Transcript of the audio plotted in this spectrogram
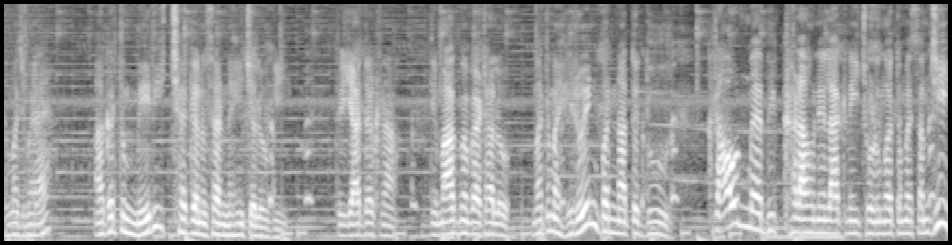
समझ में आया अगर तुम मेरी इच्छा के अनुसार नहीं चलोगी तो याद रखना दिमाग में बैठा लो मैं तुम्हें हीरोइन बनना तो दूर क्राउड में भी खड़ा होने लायक नहीं छोड़ूंगा तुम्हें समझी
